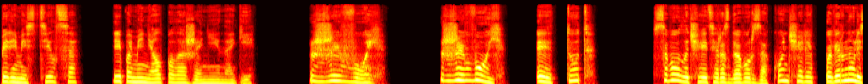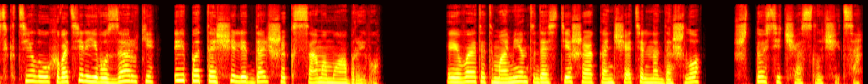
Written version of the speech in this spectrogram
переместился и поменял положение ноги. «Живой! Живой!» И тут... Сволочи эти разговор закончили, повернулись к телу, ухватили его за руки и потащили дальше к самому обрыву. И в этот момент до Стеши окончательно дошло, что сейчас случится.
